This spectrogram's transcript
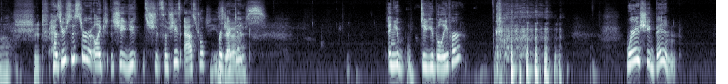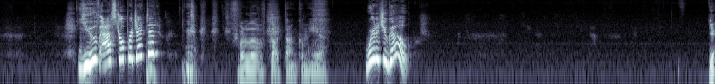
Oh shit. Has your sister like she you she, so she's astral projected and you do you believe her? Where has she been? You've astral projected? For the love of God, don't come here. Where did you go? yeah.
